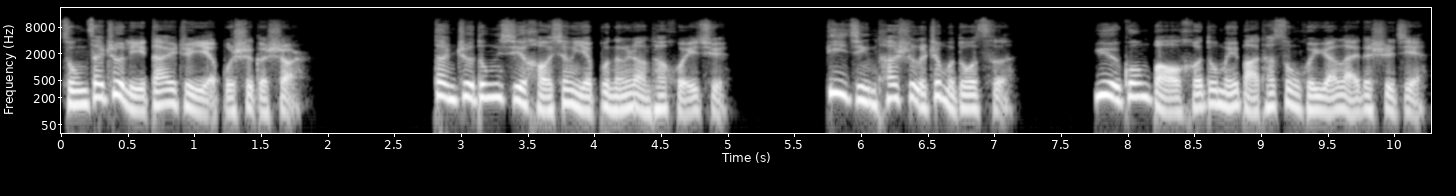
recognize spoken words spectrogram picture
总在这里待着也不是个事儿。但这东西好像也不能让他回去，毕竟他试了这么多次，月光宝盒都没把他送回原来的世界。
